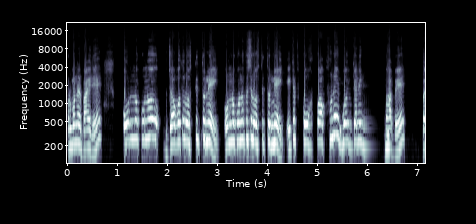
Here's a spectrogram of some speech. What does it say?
প্রমাণের বাইরে অন্য কোনো জগতের অস্তিত্ব নেই, অন্য কোনো কিছুর অস্তিত্ব নেই। এটা কখনোই বৈজ্ঞানিক ভাবে বা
